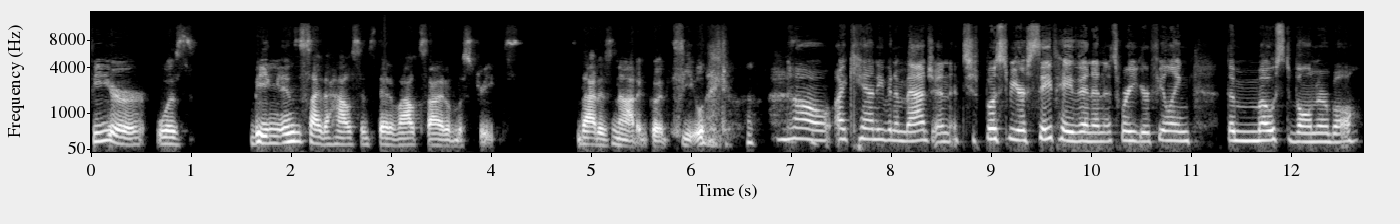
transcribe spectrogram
fear was being inside the house instead of outside on the streets. That is not a good feeling. No i can't even imagine. It's supposed to be your safe haven and it's where you're feeling the most vulnerable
